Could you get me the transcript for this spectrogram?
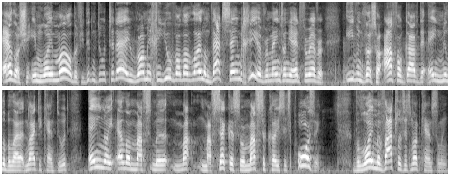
But if you didn't do it today, that same chiyuv remains on your head forever. Even though, so afal gav de ein at night you can't do it. Einoi mafs- mafsekas or mafsekais, it's pausing. Veloy mevatlis, it's not canceling.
